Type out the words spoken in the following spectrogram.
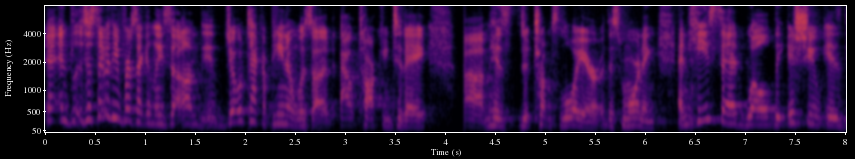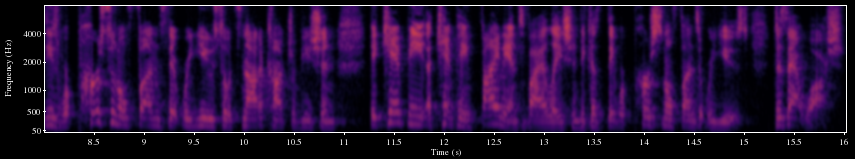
And, just stay with you for a second, Lisa. Um, Joe Tacopina was uh, out talking today, um, his Trump's lawyer this morning, and he said, "Well, the issue is these were personal funds that were used, so it's not a contribution. It can't be a campaign finance violation because they were personal funds that were used." Does that wash?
